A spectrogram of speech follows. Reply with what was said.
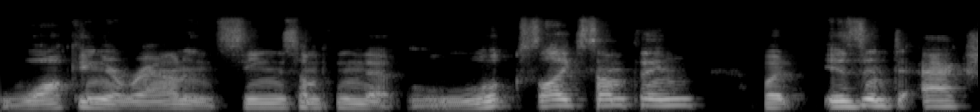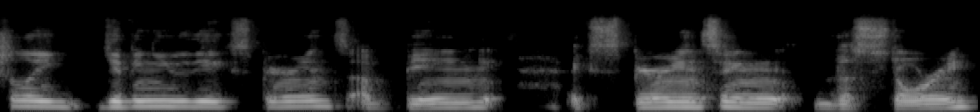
walking around and seeing something that looks like something but isn't actually giving you the experience of being experiencing the story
